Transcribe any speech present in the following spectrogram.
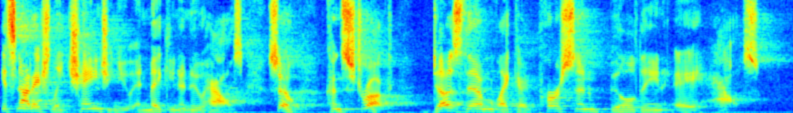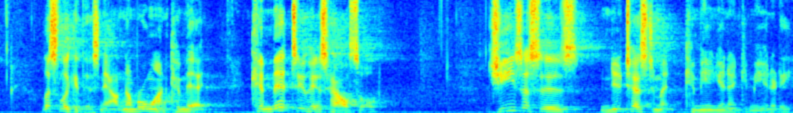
It's not actually changing you and making a new house. So, construct does them like a person building a house. Let's look at this now. Number one, commit. Commit to his household. Jesus' New Testament communion and community.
